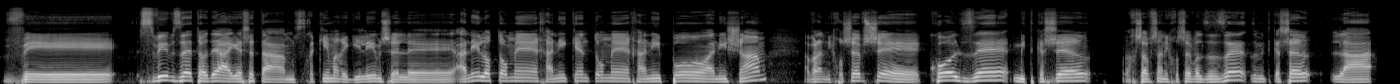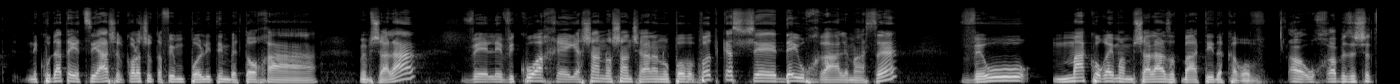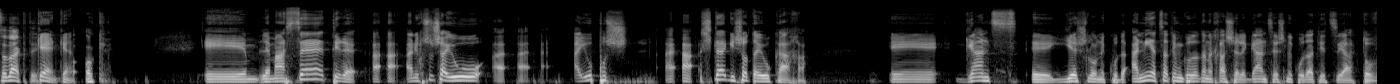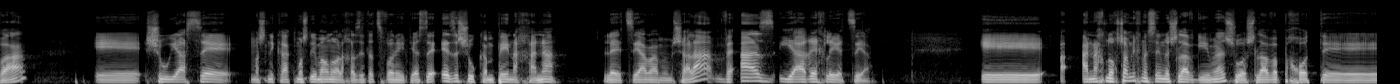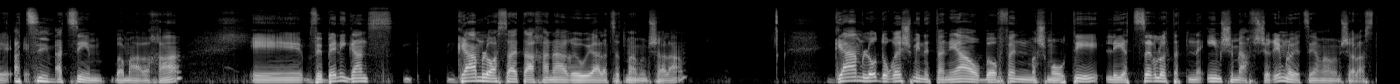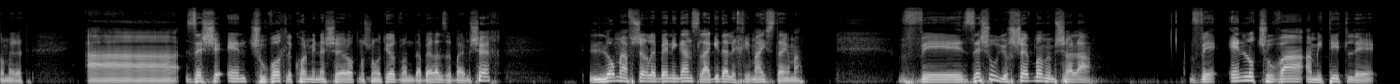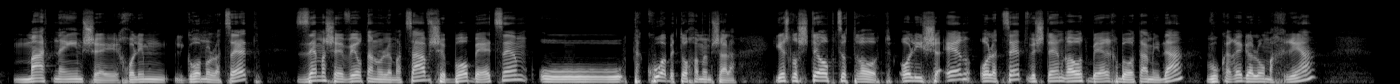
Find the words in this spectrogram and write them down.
וסביב זה, אתה יודע, יש את המשחקים הרגילים של אה, אני לא תומך, אני כן תומך, אני פה, אני שם, אבל אני חושב שכל זה מתקשר, עכשיו שאני חושב על זה, זה, זה מתקשר לנקודת היציאה של כל השותפים הפוליטיים בתוך הממשלה, ולוויכוח אה, ישן-נושן שהיה לנו פה בפודקאסט, שדי הוכרע למעשה, והוא מה קורה עם הממשלה הזאת בעתיד הקרוב. אה, הוכרע בזה שצדקתי. כן, כן. אוקיי. אמ, למעשה, תראה, אני חושב שהיו, היו פה, שתי הגישות היו ככה. אה, גנץ, יש לו נקודה, אני יצאתי מנקודת הנחה שלגנץ יש נקודת יציאה טובה, שהוא יעשה, מה שנקרא, כמו שדיברנו על החזית הצפונית, יעשה איזשהו קמפיין הכנה ליציאה מהממשלה, ואז ייערך ליציאה. אה, אנחנו עכשיו נכנסים לשלב ג', שהוא השלב הפחות... אה, עצים. עצים במערכה, אה, ובני גנץ גם לא עשה את ההכנה הראויה לצאת מהממשלה, גם לא דורש מנתניהו באופן משמעותי לייצר לו את התנאים שמאפשרים לו יציאה מהממשלה. זאת אומרת, זה שאין תשובות לכל מיני שאלות משמעותיות, ונדבר על זה בהמשך, לא מאפשר לבני גנץ להגיד הלחימה הסתיימה. וזה שהוא יושב בממשלה, ואין לו תשובה אמיתית למה התנאים שיכולים לגרום לו לצאת, זה מה שהביא אותנו למצב שבו בעצם הוא תקוע בתוך הממשלה. יש לו שתי אופציות רעות, או להישאר או לצאת, ושתיהן רעות בערך באותה מידה, והוא כרגע לא מכריע,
